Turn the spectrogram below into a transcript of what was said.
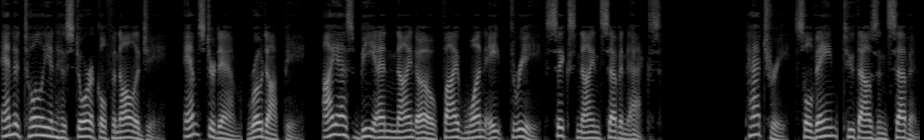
Anatolian Historical Phonology. Amsterdam, Rodopi. ISBN 90-5183-697-X. Patry, Sylvain 2007.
